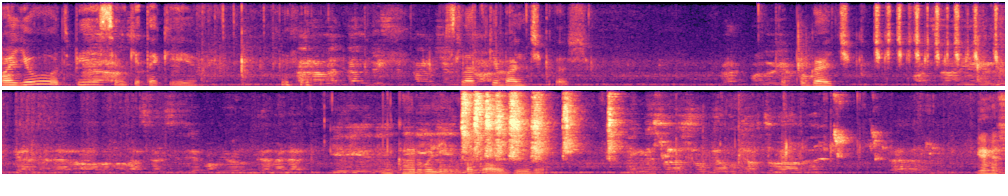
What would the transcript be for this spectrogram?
Поет песенки такие. Sладкий мальчик наш попугайчик. Чик -чик -чик -чик -чик -чик. Каролина такая дура. Gelmez.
